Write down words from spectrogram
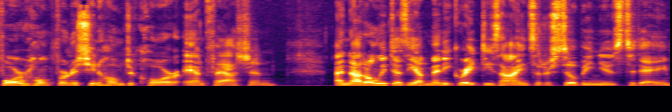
for home furnishing, home decor, and fashion. And not only does he have many great designs that are still being used today,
